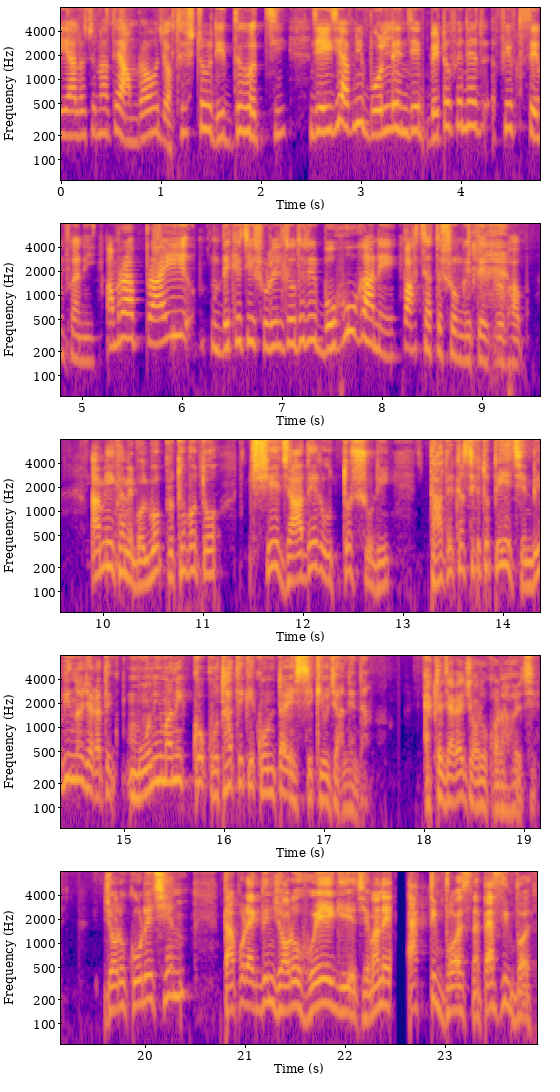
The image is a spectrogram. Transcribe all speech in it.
এই আলোচনাতে আমরাও যথেষ্ট ঋদ্ধ হচ্ছি। যে এই যে আপনি বললেন যে বেটোফেনের ফিফথ সিম্ফনি, আমরা প্রায়ই দেখেছি সলিল চৌধুরীর বহু গানে পাশ্চাত্য সঙ্গীতের প্রভাব। আমি এখানে বলব, প্রথমত সে যাদের উত্তরসূরি তাদের কাছ থেকে তো পেয়েছেন। বিভিন্ন জায়গাতে মণিমাণিক্য কোথা থেকে কোনটা এসছে কেউ জানে না। একটা জায়গায় জড়ো করা হয়েছে। জড়ো করেছেন, তারপর একদিন জড়ো হয়ে গিয়েছে। মানে অ্যাক্টিভ ভয়েস না প্যাসিভ ভয়েস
